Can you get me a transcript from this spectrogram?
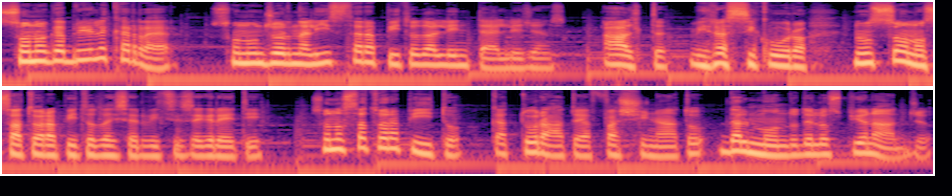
Sono Gabriele Carrer, sono un giornalista rapito dall'intelligence. Alt, vi rassicuro, non sono stato rapito dai servizi segreti. Sono stato rapito, catturato e affascinato dal mondo dello spionaggio.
